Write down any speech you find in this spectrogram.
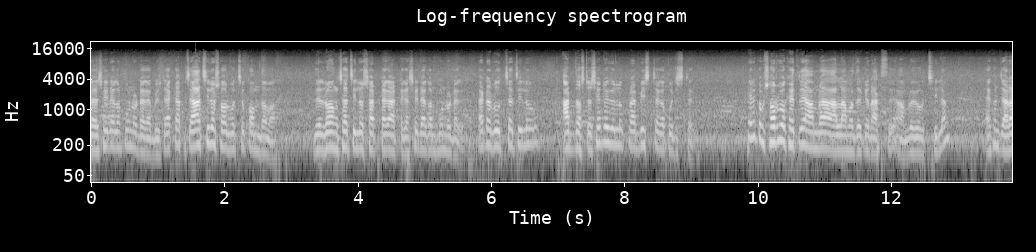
টাকা, সেটা এখন পনেরো টাকা বেশি। এক কাপ চা ছিল সর্বোচ্চ কম দামা। যে রং চা ছিল ষাট টাকা, আট টাকা, সেটা এখন পনেরো টাকা। একটা রোদ চা ছিল আট দশটা সেটা গেলো প্রায় বিশ টাকা, পঁচিশ টাকা। এরকম সর্বক্ষেত্রে আমরা আল্লাহ আমাদেরকে রাখছে আমরা ছিলাম। এখন যারা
